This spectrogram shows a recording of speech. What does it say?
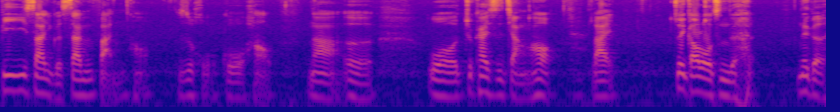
B 三有个三反吼，这是火锅好，那呃我就开始讲吼，来最高楼层的那个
